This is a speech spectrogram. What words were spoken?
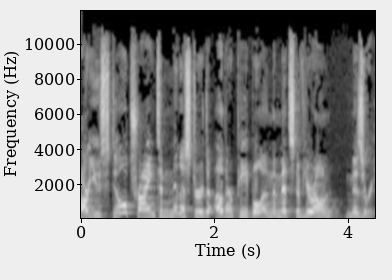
Are you still trying to minister to other people in the midst of your own misery?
